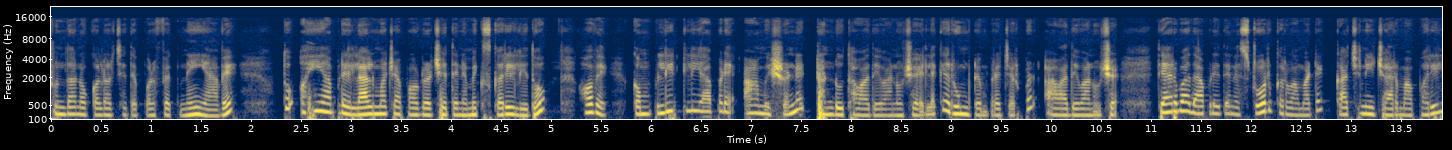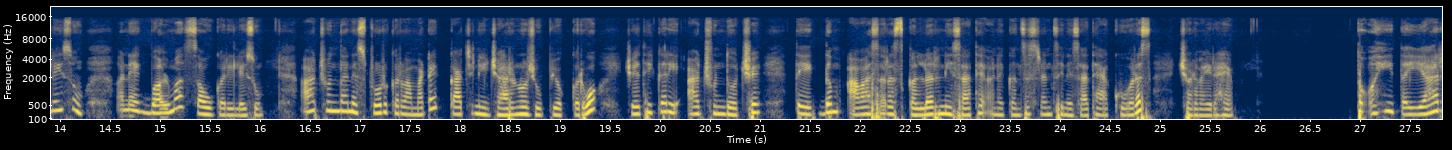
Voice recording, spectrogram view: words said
છુંદાનો કલર છે તે પરફેક્ટ નહીં આવે. તો અહીં આપણે લાલ મરચા પાવડર છે તેને મિક્સ કરી લીધો. હવે કમ્પ્લીટલી આપણે આ મિશ્રણને ઠંડુ થવા દેવાનું છે, એટલે કે રૂમ ટેમ્પરેચર પર આવવા દેવાનું છે. ત્યારબાદ આપણે તેને સ્ટોર કરવા માટે કાચની જારમાં ભરી લઈશું. અને એક બોલમાં સર્વ કરી લઈશું આ છુંદાને સ્ટોર કરવા માટે કાચની જારનો જ ઉપયોગ કરવો, જેથી કરી આ છુંદો છે તે એકદમ આવા સરસ કલરની સાથે અને કન્સિસ્ટન્સીની સાથે આખું વરસ જળવાઈ રહે. તો અહીં તૈયાર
